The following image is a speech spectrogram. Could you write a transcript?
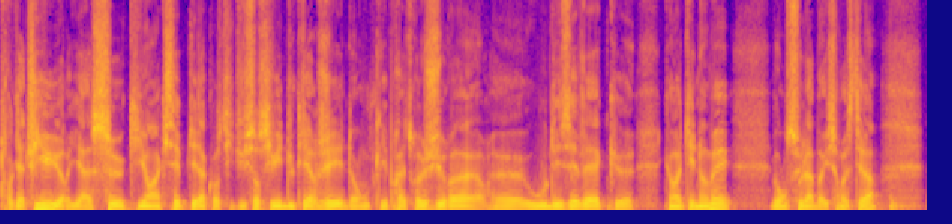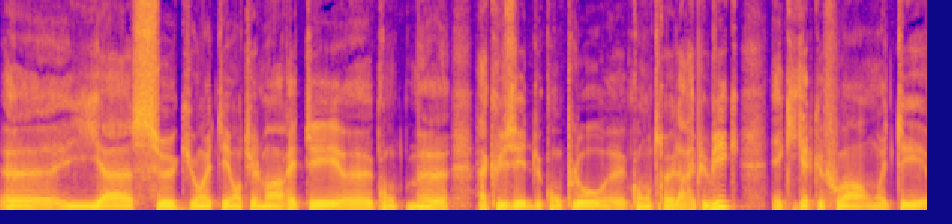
trois cas de figure. Il y a ceux qui ont accepté la constitution civile du clergé, donc les prêtres jureurs euh, ou des évêques qui ont été nommés. Bon, ceux-là, bah, ils sont restés là. Il y a ceux qui ont été éventuellement arrêtés, accusés de complot contre la République, et qui quelquefois ont été,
